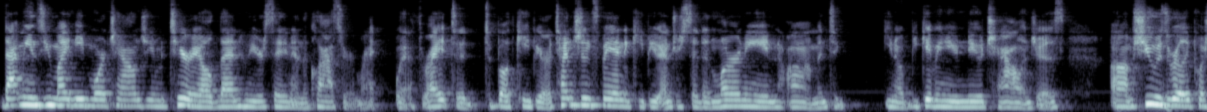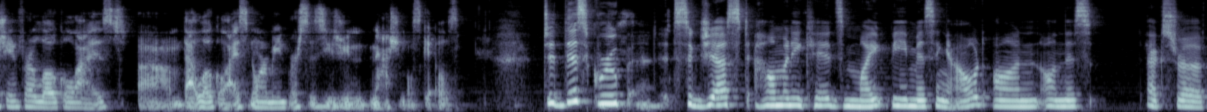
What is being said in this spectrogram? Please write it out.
that means you might need more challenging material than who you're sitting in the classroom right with right? To to both keep your attention span to keep you interested in learning um, and to you know be giving you new challenges um, she was really pushing for localized um, that localized norming versus using national scales did this group suggest how many kids might be missing out on on this extra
